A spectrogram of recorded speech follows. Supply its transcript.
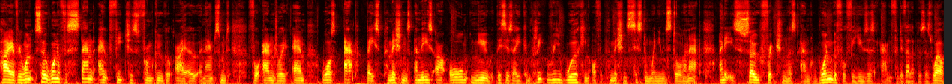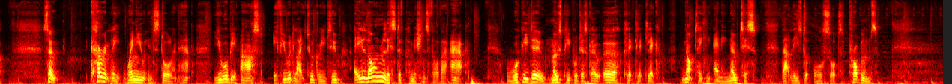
Hi everyone, so one of the standout features from Google I.O. announcement for Android M was app-based permissions and these are all new. This is a complete reworking of the permission system when you install an app and it is so frictionless and wonderful for users and for developers as well. So Currently, when you install an app, you will be asked if you would like to agree to a long list of permissions for that app. Whoopie do. Most people just go, uh, click, click, click not taking any notice. That leads to all sorts of problems.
